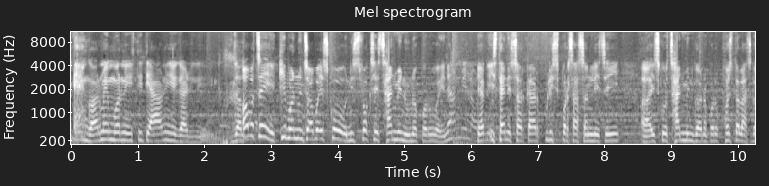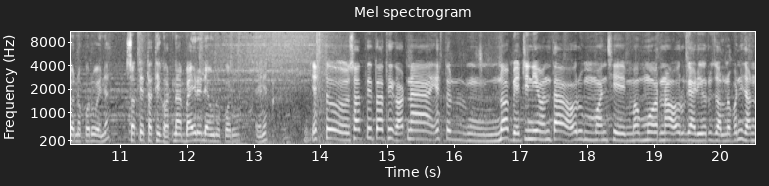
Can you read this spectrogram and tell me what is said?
घरमै मर्ने स्थिति आयो नि यो गाडीले जल अब चाहिँ के भन्नुहुन्छ? अब यसको निष्पक्ष छानबिन हुन पर्यो होइन? यहाँको स्थानीय सरकार पुलिस प्रशासनले चाहिँ यसको छानबिन गर्न पर्यो खोज तलास गर्न पर्यो होइन? सत्य तथ्य घटना बाहिर ल्याउनु पर्यो होइन? यस्तो सत्य तथ्य घटना यस्तो नभेटिने भने त अरू मान्छे मर्न अरू गाडीहरू जल्न पनि झन्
